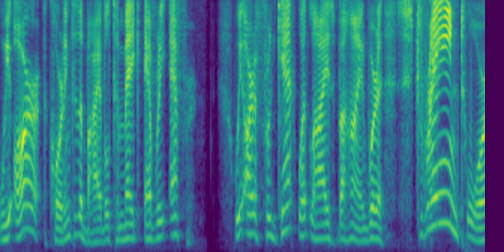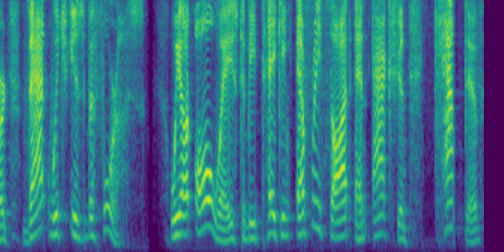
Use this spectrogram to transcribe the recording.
We are, according to the Bible, to make every effort. We are to forget what lies behind. We're to strain toward that which is before us. We ought always to be taking every thought and action captive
